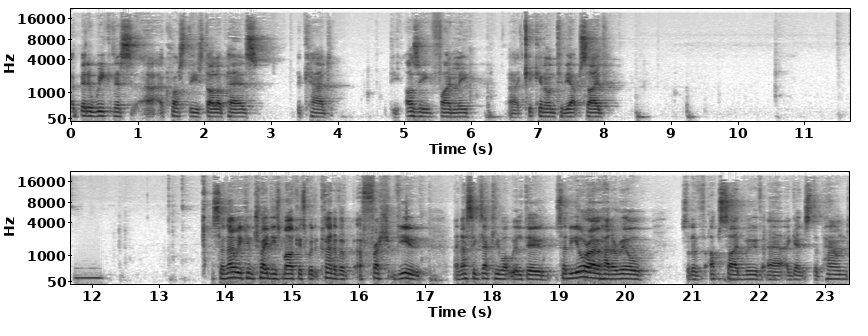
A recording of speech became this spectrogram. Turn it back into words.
a bit of weakness uh, across these dollar pairs. The CAD, the Aussie finally uh, kicking on to the upside. So now we can trade these markets with kind of a, a fresh view, and that's exactly what we'll do. So the euro had a real sort of upside move uh, against the pound.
